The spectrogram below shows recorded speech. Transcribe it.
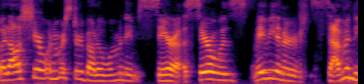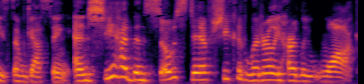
But I'll share one more story about a woman named Sarah. Sarah was maybe in her 70s, I'm guessing, and she had been so stiff she could literally hardly walk.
